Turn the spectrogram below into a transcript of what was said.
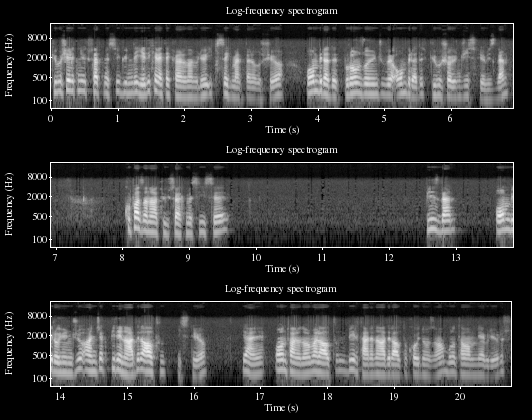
Gümüş eritme yükseltmesi günde 7 kere tekrarlanabiliyor. 2 segmentten oluşuyor. 11 adet bronz oyuncu ve 11 adet gümüş oyuncu istiyor bizden. Kupa zanaatı yükseltmesi ise bizden 11 oyuncu ancak biri nadir altın istiyor. Yani 10 tane normal altın, bir tane nadir altın koyduğumuz zaman bunu tamamlayabiliyoruz.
